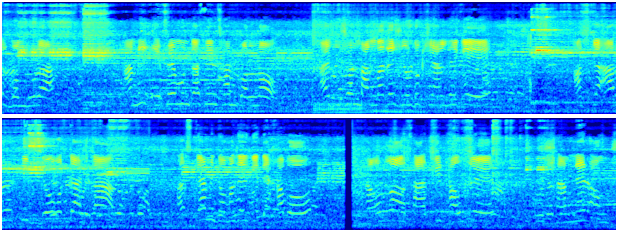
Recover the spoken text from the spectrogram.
ভিউয়ার্স বন্ধুরা, আমি এফ এ মুন্তাসির খান পল্ল আই ভীষণ বাংলাদেশ ইউটিউব চ্যানেল থেকে আজকে আরও একটি ভিডিও করতে আসলাম। আজকে আমি তোমাদেরকে দেখাবো সার্কিট হাউসের সামনের অংশ।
